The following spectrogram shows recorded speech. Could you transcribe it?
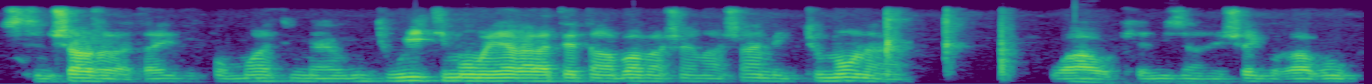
c'est une charge à la tête. Pour moi, oui, Timo Meyer a la tête en bas, machin, machin, mais tout le monde a. Waouh, quelle mise en échec, bravo.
